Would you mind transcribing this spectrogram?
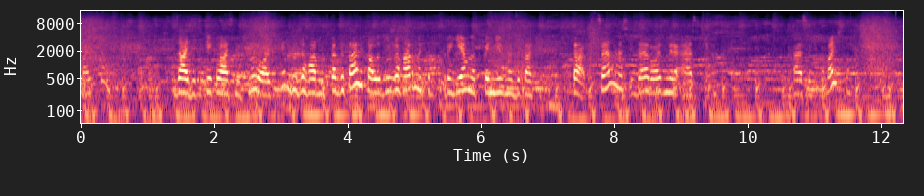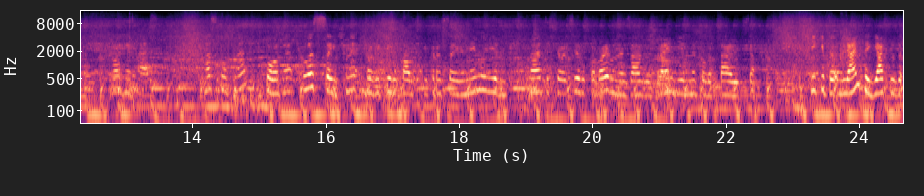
Бачите? Ззаді такі класні шнурочки, дуже гарна така деталька, але дуже гарна, приємна, така ніжна деталь. Так, це в нас іде розмір S. Есочка, бачите? Розмір S. Наступне теж класичне, бо які рукавчики красиві, неймовірно. Знаєте, що ці рукави вони завжди в тренді і вони повертаються. Тільки погляньте, як тут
